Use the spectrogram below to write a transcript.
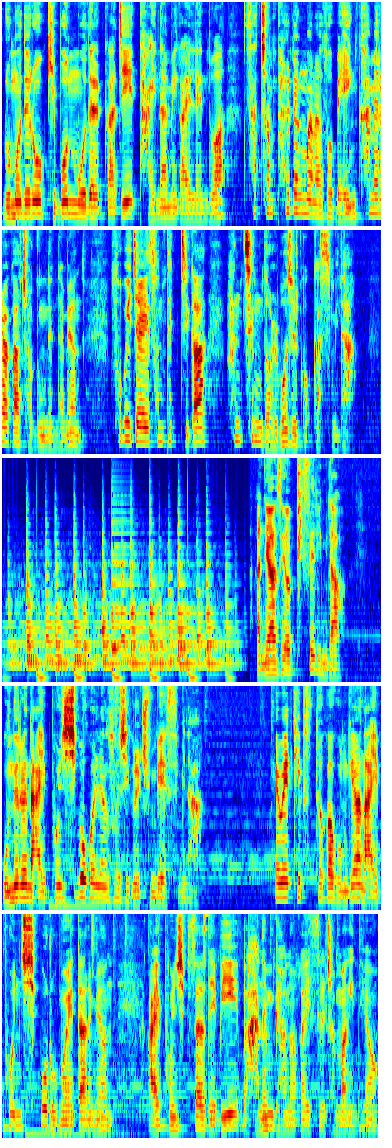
루머대로 기본 모델까지 다이나믹 아일랜드와 4,800만 화소 메인 카메라가 적용된다면 소비자의 선택지가 한층 넓어질 것 같습니다. 안녕하세요. 픽셀입니다. 오늘은 아이폰 15 관련 소식을 준비했습니다. 해외 팁스터가 공개한 아이폰 15 루머에 따르면 아이폰 14 대비 많은 변화가 있을 전망인데요.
